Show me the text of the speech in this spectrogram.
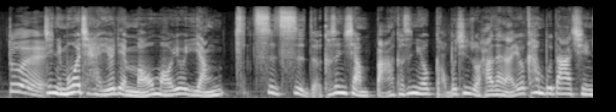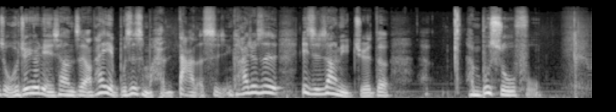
对，就你摸起来有点毛毛又痒刺刺的，可是你想拔，可是你又搞不清楚它在哪，又看不大清楚。我觉得有点像这样，它也不是什么很大的事情，可它就是一直让你觉得很不舒服。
